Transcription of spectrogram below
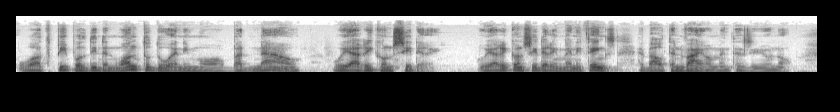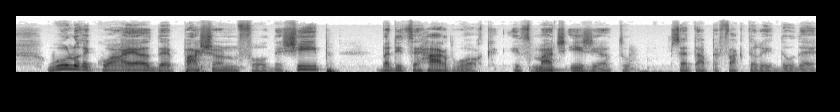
what people didn't want to do anymore. But now we are reconsidering. We are reconsidering many things about environment, as you know. Wool requires the passion for the sheep, but it's a hard work. It's much easier to set up a factory, do the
